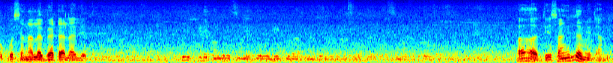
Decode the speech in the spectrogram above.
उपोषणाला भेटायला आलेत ते इकडे काँग्रेसचे नेते वडील किंवा तुमच्या हां ते सांगितलं मी त्यांना.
